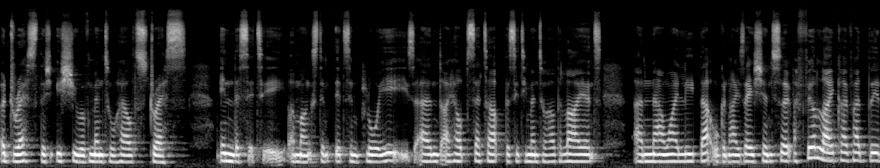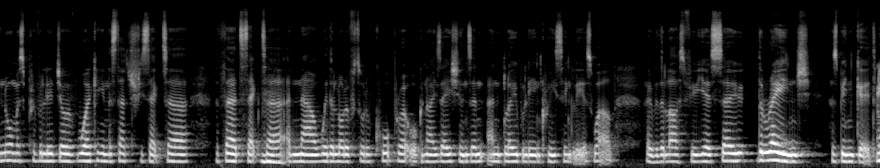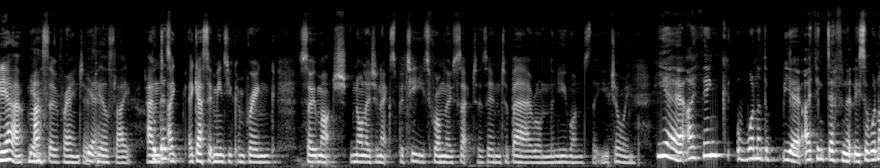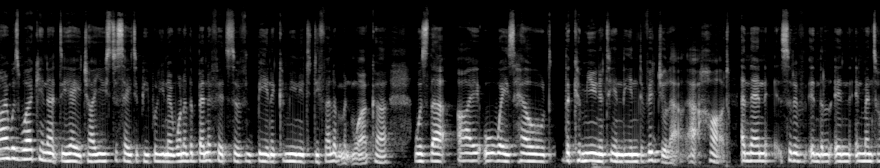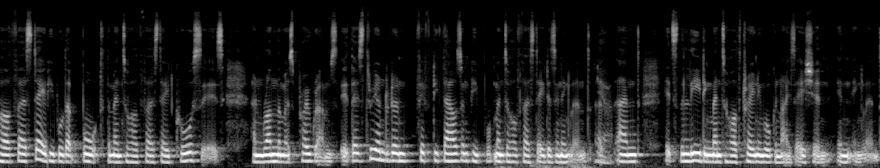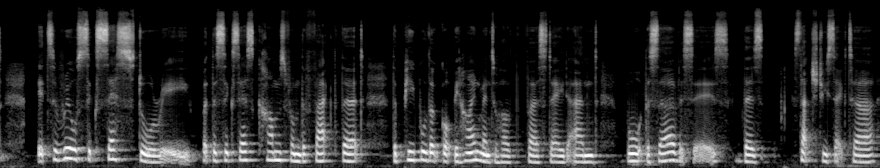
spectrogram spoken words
address the issue of mental health stress in the city amongst its employees. And I helped set up the City Mental Health Alliance. And now I lead that organization. So I feel like I've had the enormous privilege of working in the statutory sector, the third sector, mm. and now with a lot of sort of corporate organizations and, and globally increasingly as well over the last few years. So the range has been good. Yeah, massive range, it Yeah. feels like. And I, I guess it means you can bring so much knowledge and expertise from those sectors in to bear on the new ones that you join. Yeah, I think one of the yeah, I think definitely. So when I was working at DH, I used to say to people, you know, one of the benefits of being a community development worker was that I always held the community and the individual at, at heart. And then sort of in the in, in mental health first aid, people that bought the mental health first aid courses and run them as programs, it, there's 350,000 people mental health first aiders in England. Yeah. And it's the leading mental health training organisation in England. It's a real success story, but the success comes from the fact that the people that got behind mental health first aid and bought the services, there's statutory sector,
